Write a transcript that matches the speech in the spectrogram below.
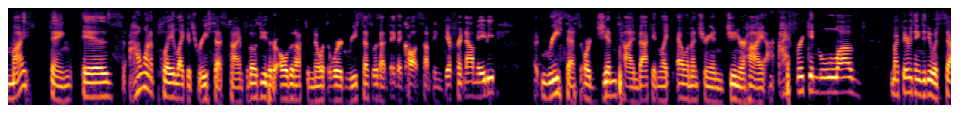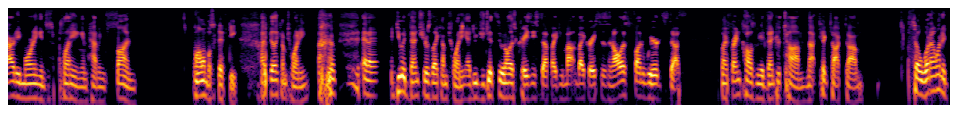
My thing is I want to play like it's recess time. For those of you that are old enough to know what the word recess was, I think they call it something different now, maybe. But recess or gym time back in like elementary and junior high, I, I freaking loved. My favorite thing to do was Saturday morning and just playing and having fun. Well, I'm almost 50. I feel like I'm 20. and I do adventures like I'm 20. I do jujitsu and all this crazy stuff. I do mountain bike races and all this fun, weird stuff. My friend calls me Adventure Tom, not TikTok Tom. So, what I want to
